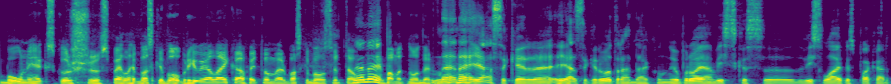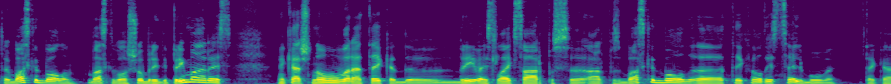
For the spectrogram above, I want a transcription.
būvnieks, kurš spēlē basketbolu brīvajā laikā, vai tomēr basketbols ir tavs pamatnodarbs? Nē, nē, jāsaka, ir, jāsaka ir otrādi. Un joprojām viss, kas visu laiku pakārtoja basketbolam, basketbols šobrīd ir primārais. Vienkārši, nu, varētu teikt, ka brīvais laiks ārpus, ārpus basketbola tiek veltīts ceļu būvēm. Tā kā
